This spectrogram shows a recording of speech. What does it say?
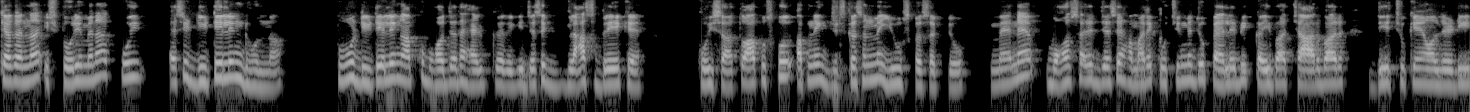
क्या करना स्टोरी में ना कोई ऐसी डिटेलिंग ढूंढना तो वो डिटेलिंग आपको बहुत ज़्यादा हेल्प करेगी। जैसे ग्लास ब्रेक है कोई सा तो आप उसको अपने डिस्कशन में यूज़ कर सकते हो। मैंने बहुत सारे जैसे हमारे कोचिंग में जो पहले भी कई बार चार बार दे चुके हैं ऑलरेडी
